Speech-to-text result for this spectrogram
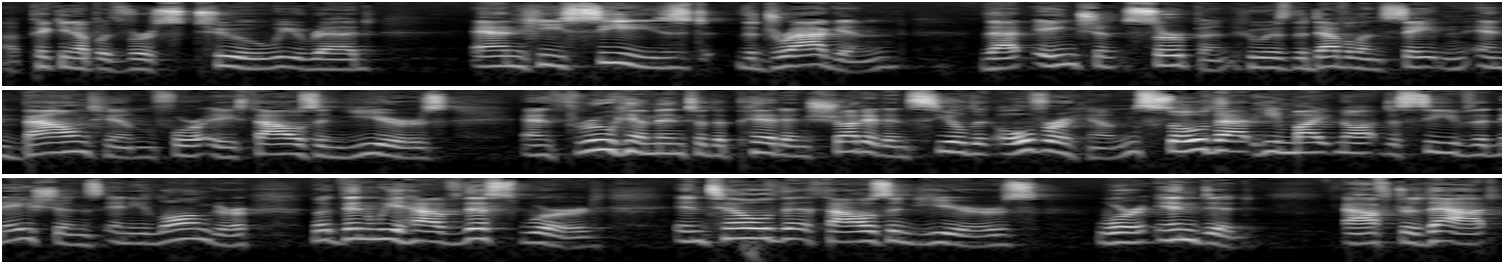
Uh, picking up with verse 2, we read, And he seized the dragon, that ancient serpent, who is the devil and Satan, and bound him for a thousand years and threw him into the pit and shut it and sealed it over him so that he might not deceive the nations any longer. But then we have this word until the thousand years were ended. After that,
